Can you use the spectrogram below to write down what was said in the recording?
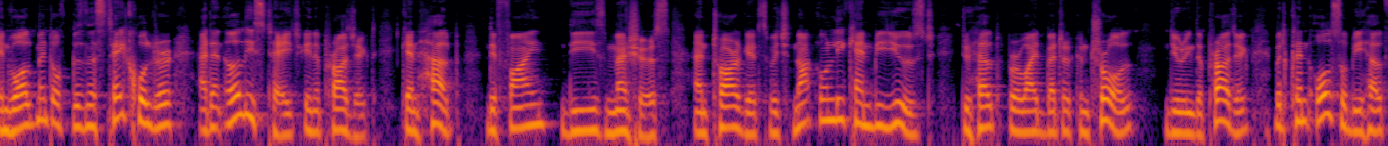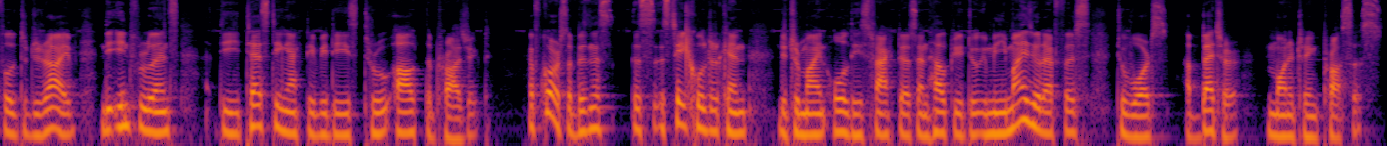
Involvement of business stakeholder at an early stage in a project can help define these measures and targets which not only can be used to help provide better control during the project but can also be helpful to derive the influence the testing activities throughout the project. Of course, a business a stakeholder can determine all these factors and help you to minimize your efforts towards a better monitoring process.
